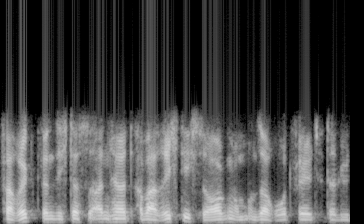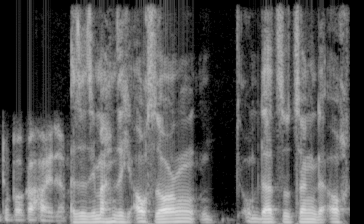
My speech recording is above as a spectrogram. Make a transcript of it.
verrückt, wenn sich das so anhört, aber richtig Sorgen um unser Rotwild der Lüneburger Heide. Also Sie machen sich auch Sorgen um das sozusagen auch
